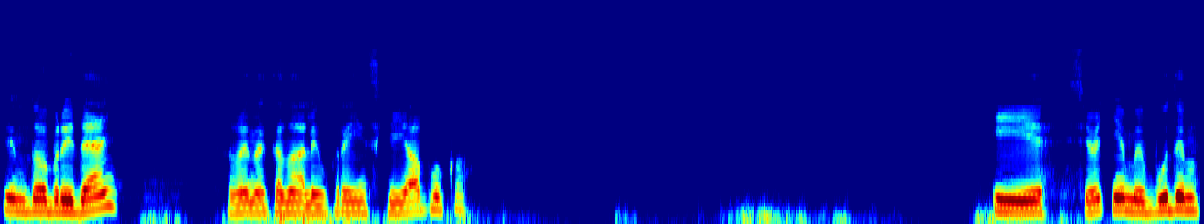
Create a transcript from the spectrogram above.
Всім добрий день. Ви на каналі Українське Яблуко. І сьогодні ми будемо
